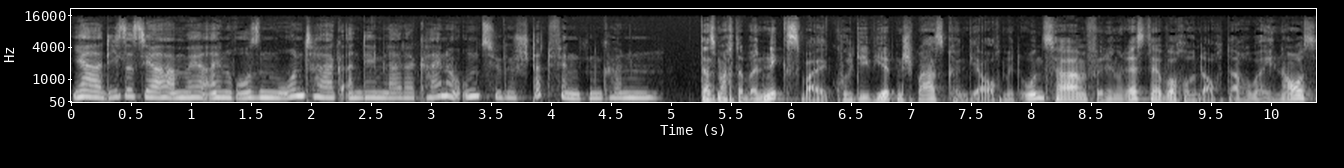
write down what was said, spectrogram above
Ja, dieses Jahr haben wir einen Rosenmontag, an dem leider keine Umzüge stattfinden können. Das macht aber nichts, weil kultivierten Spaß könnt ihr auch mit uns haben für den Rest der Woche und auch darüber hinaus.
